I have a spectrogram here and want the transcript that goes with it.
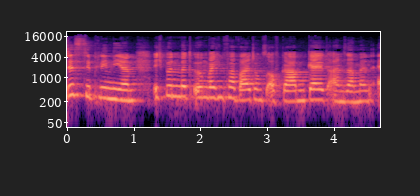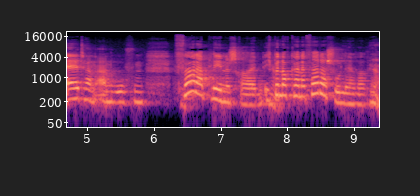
Disziplinieren. Ich bin mit irgendwelchen Verwaltungsaufgaben, Geld einsammeln, Eltern anrufen, Förderpläne schreiben. Ich bin doch keine Förderschullehrerin. Ja.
